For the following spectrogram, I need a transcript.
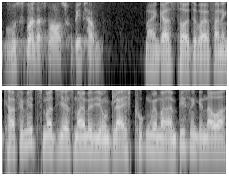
muss man das mal ausprobiert haben. Mein Gast heute bei Auf einen Kaffee mit, Matthias Malmedy. Und gleich gucken wir mal ein bisschen genauer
